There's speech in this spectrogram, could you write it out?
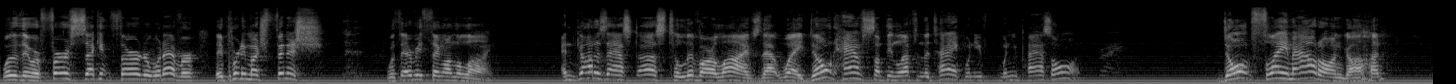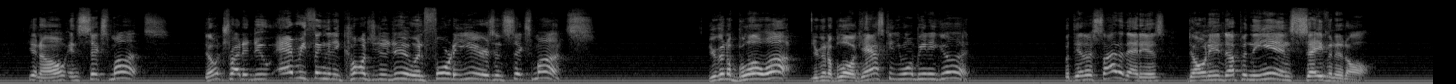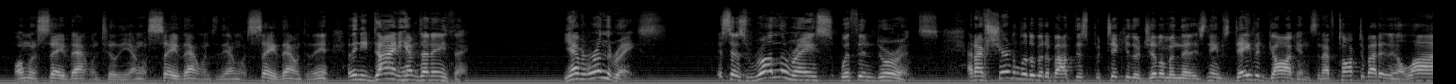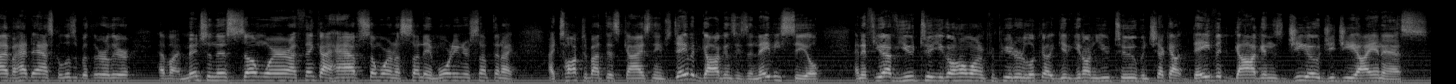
Whether they were first, second, third, or whatever, they pretty much finish with everything on the line. And God has asked us to live our lives that way. Don't have something left in the tank when you, when you pass on. Don't flame out on God, you know, in six months. Don't try to do everything that He called you to do in 40 years in six months. You're going to blow up. You're going to blow a gasket, you won't be any good. But the other side of that is don't end up in the end saving it all. I'm going to save that one till the end. I'm going to save that one to the end. I'm going to save that one to the end. And then you die and you haven't done anything. You haven't run the race. It says, run the race with endurance. And I've shared a little bit about this particular gentleman that his name's David Goggins, and I've talked about it in a live. I had to ask Elizabeth earlier, have I mentioned this somewhere? I think I have, somewhere on a Sunday morning or something. I, I talked about this guy. His name's David Goggins. He's a Navy SEAL. And if you have YouTube, you go home on a computer, look up, get, get on YouTube and check out David Goggins, G O G G I N S.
